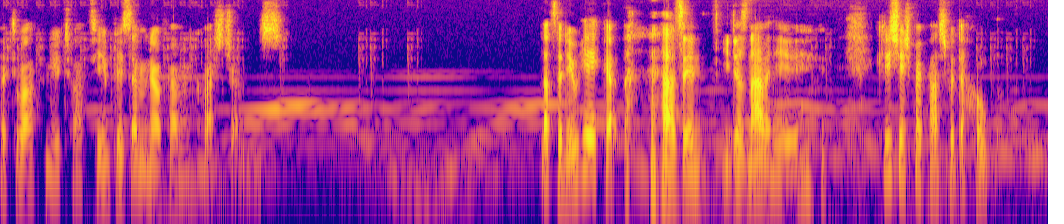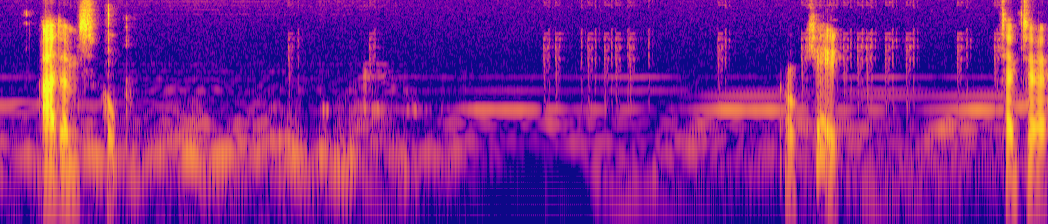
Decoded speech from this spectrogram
I'd like to welcome you to our team. Please let me know if you have any questions. Love the new haircut. As in, he doesn't have any hair. Can you change my password to Hope? Adams Hope. Okay. Time to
